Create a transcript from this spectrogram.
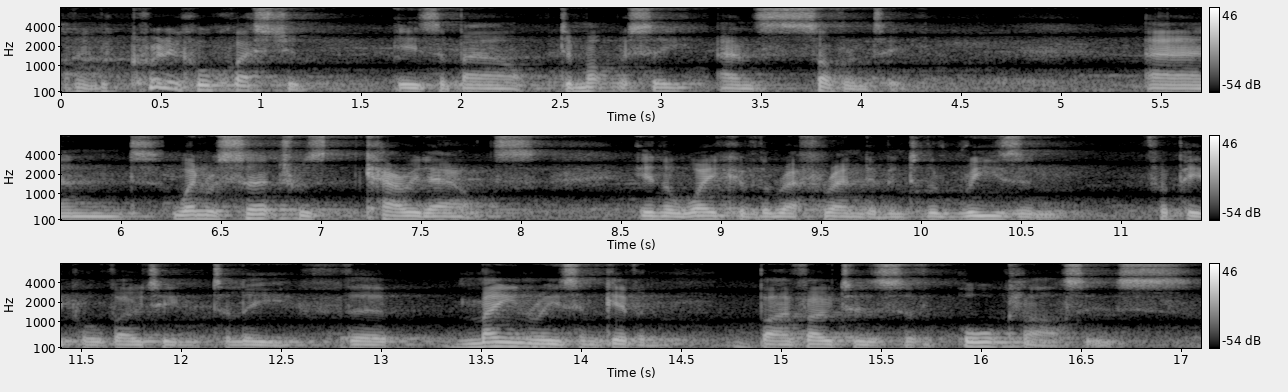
I think the critical question is about democracy and sovereignty. And when research was carried out in the wake of the referendum into the reason for people voting to leave, the main reason given by voters of all classes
